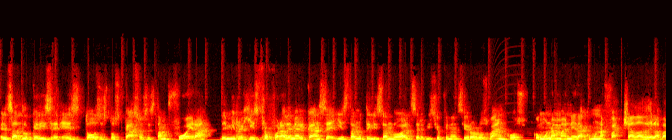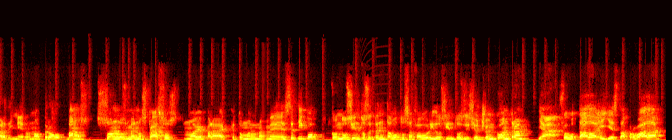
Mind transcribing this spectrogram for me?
El SAT lo que dice es todos estos casos están fuera de mi registro, fuera de mi alcance y están utilizando al servicio financiero a los bancos como una manera, como una fachada de lavar dinero, ¿no? Pero vamos, son los menos casos, no había para qué tomar una medida de este tipo. Con 270 votos a favor y 218 en contra, ya fue votada y ya está aprobada.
